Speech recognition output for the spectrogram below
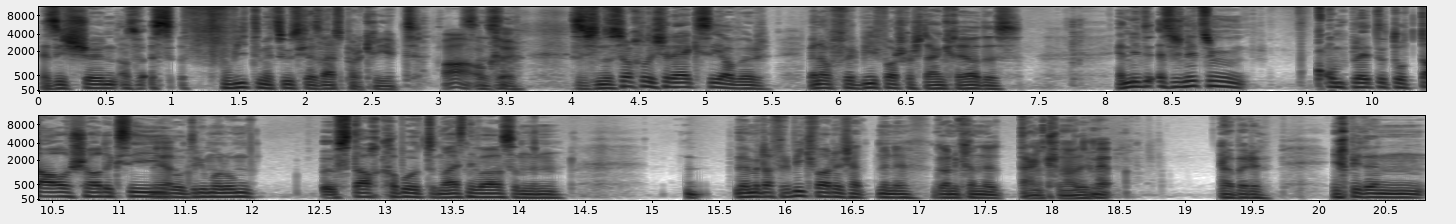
Es ist schön, also es, von weitem jetzt aussieht, als wäre es parkiert. Ah, Also, okay. es ist noch so ein bisschen schräg, gewesen, aber wenn du einfach vorbeifährst, kannst du denken, ja, das. Es ist nicht so ein kompletter Totalschaden gewesen, Ja. wo dreimal um das Dach kaputt und weiß nicht was, sondern wenn man da vorbeigefahren ist, hätte man gar nicht können denken oder? Ja. Aber ich bin dann,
